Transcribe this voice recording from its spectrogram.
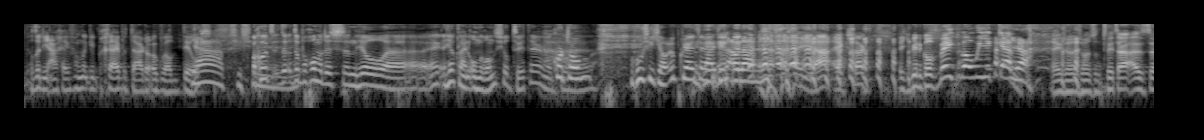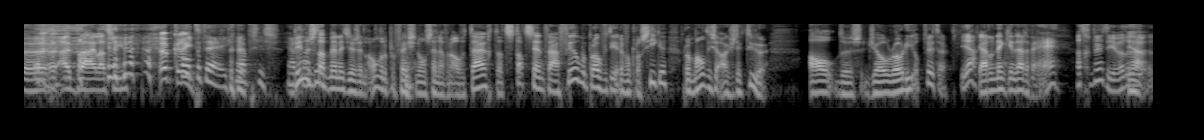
wilde die aangeven van ik begrijp het daardoor ook wel deels. ja, precies. Maar goed, er er begonnen dus een heel, eh, een heel klein onderrondje op Twitter. Met, Kortom, eh, Hoe ziet jouw upgrade eruit in Olani? ja, exact. Dat je binnenkomt, weet je wel wie je kent. ja, Nee, Zo'n zo, zo'n Twitter uit, eh uitdraai laat zien. Upgrade. hoppatee. Ja, precies. Ja, Binnenstadmanagers en andere professionals zijn ervan overtuigd dat stadcentra veel meer profiteren van klassieke romantische architectuur. Al dus Joe Rody op Twitter. ja, Ja, dan denk je inderdaad, hè? Wat gebeurt hier? Wat Ja. eh,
